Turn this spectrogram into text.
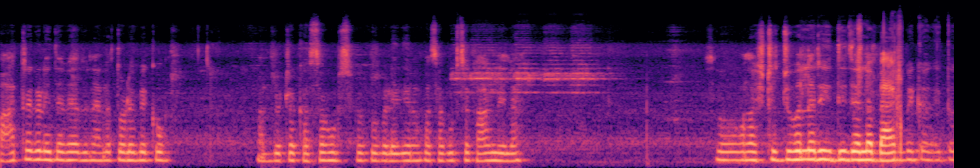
ಪಾತ್ರೆಗಳಿದ್ದಾವೆ ಅದನ್ನೆಲ್ಲ ತೊಳಿಬೇಕು. ಅದು ಬಿಟ್ಟರೆ ಕಸ ಗುಡಿಸ್ಬೇಕು, ಬೆಳಿಗ್ಗೆನೂ ಕಸ ಗುಡ್ಸೋಕ್ಕಾಗಲಿಲ್ಲ ಸೊ ಒಂದಷ್ಟು ಜುವೆಲ್ಲರಿ ಇದ್ದಿದ್ದೆಲ್ಲ ಬ್ಯಾಗ್ ಬೇಕಾಗಿತ್ತು,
